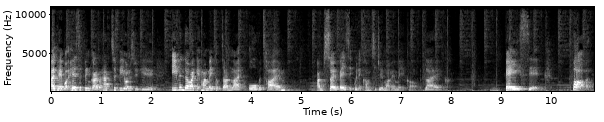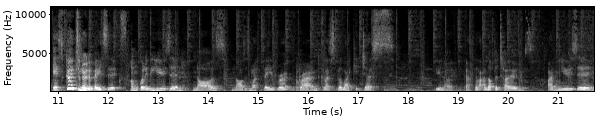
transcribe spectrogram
Okay, but here's the thing guys, I have to be honest with you. Even though I get my makeup done like all the time, I'm so basic when it comes to doing my own makeup. Like, basic. But it's good to know the basics. I'm gonna be using NARS. NARS is my favorite brand because I just feel like it just, you know, I feel like I love the tones. I'm using,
